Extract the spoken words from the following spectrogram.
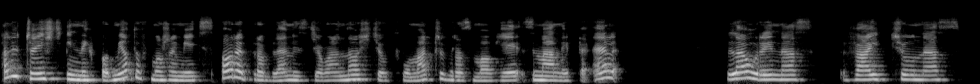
Ale część innych podmiotów może mieć spore problemy z działalnością, tłumaczy w rozmowie z Many.pl Laurynas Wajciunas,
